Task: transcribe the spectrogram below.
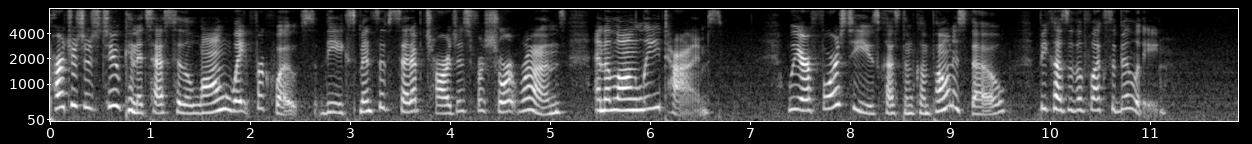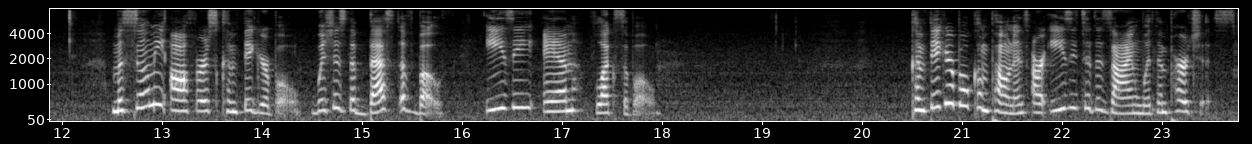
Purchasers too can attest to the long wait for quotes, the expensive setup charges for short runs, and the long lead times. We are forced to use custom components though because of the flexibility. Misumi offers configurable, which is the best of both, easy and flexible. Configurable components are easy to design with and purchase.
